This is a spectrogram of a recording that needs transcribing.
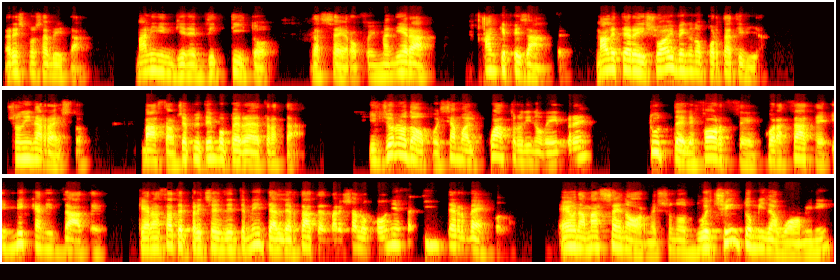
responsabilità. Malinin viene zittito da Serov in maniera anche pesante. Maleter e i suoi vengono portati via. Sono in arresto. Basta, non c'è più tempo per trattare. Il giorno dopo, e siamo al 4 di novembre, tutte le forze corazzate e meccanizzate che erano state precedentemente allertate al maresciallo Konev intervengono. È una massa enorme, sono 200.000 uomini,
